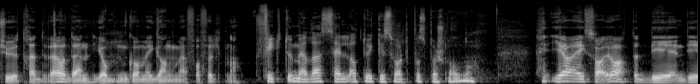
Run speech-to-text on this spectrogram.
2030, og den jobben går vi i gang med for fullt nå. Fikk du med deg selv at du ikke svarte på spørsmålet nå? Ja, jeg sa jo at de, de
